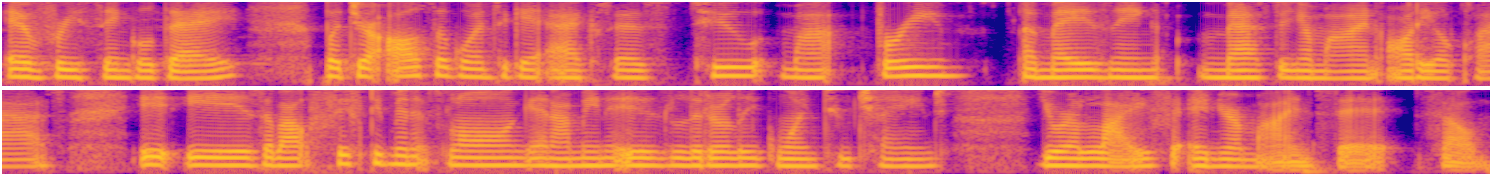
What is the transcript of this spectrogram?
every single day. But you're also going to get access to my free amazing master your mind audio class. It is about 50 minutes long and I mean it is literally going to change your life and your mindset. So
